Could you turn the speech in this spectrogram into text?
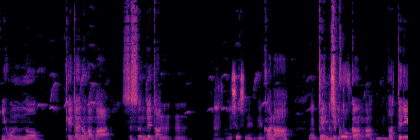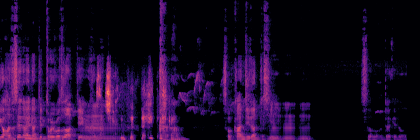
日本の携帯の方がまあ、進んでたうんうん。そうですね。うんから、あ電池交換がうん、バッテリーが外せないなんてどういうことだっていうふうな、うん。そう感じだったし、うんうん。そう、だけど、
